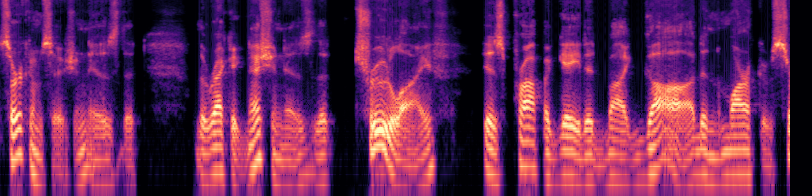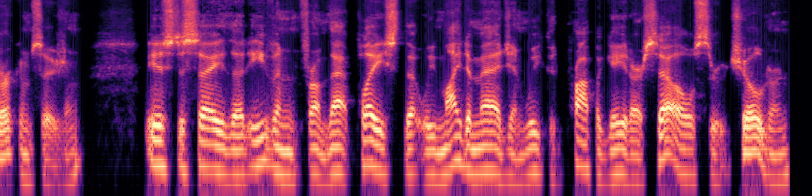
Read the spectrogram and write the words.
circumcision is that the recognition is that true life is propagated by God, in the mark of circumcision is to say that even from that place that we might imagine we could propagate ourselves through children,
